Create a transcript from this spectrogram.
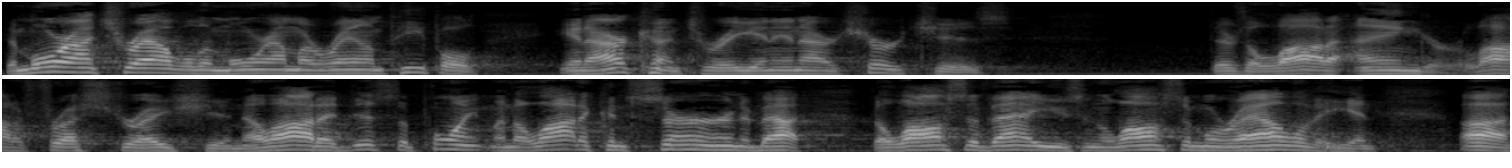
The more I travel, the more I'm around people in our country and in our churches. There's a lot of anger, a lot of frustration, a lot of disappointment, a lot of concern about the loss of values and the loss of morality. And uh,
